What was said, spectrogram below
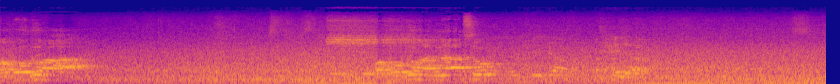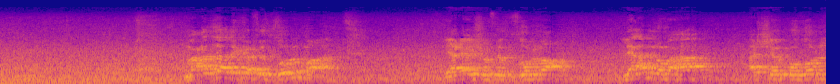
وقودها. وقودها الناس الحجارة مع ذلك في الظلمات يعيش في الظلمة لأنه مع الشرك ظلم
